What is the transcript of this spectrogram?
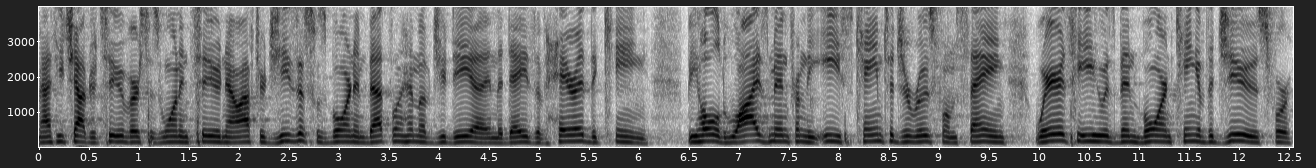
Matthew chapter 2, verses 1 and 2. Now, after Jesus was born in Bethlehem of Judea in the days of Herod the king, behold, wise men from the east came to Jerusalem, saying, Where is he who has been born king of the Jews? For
